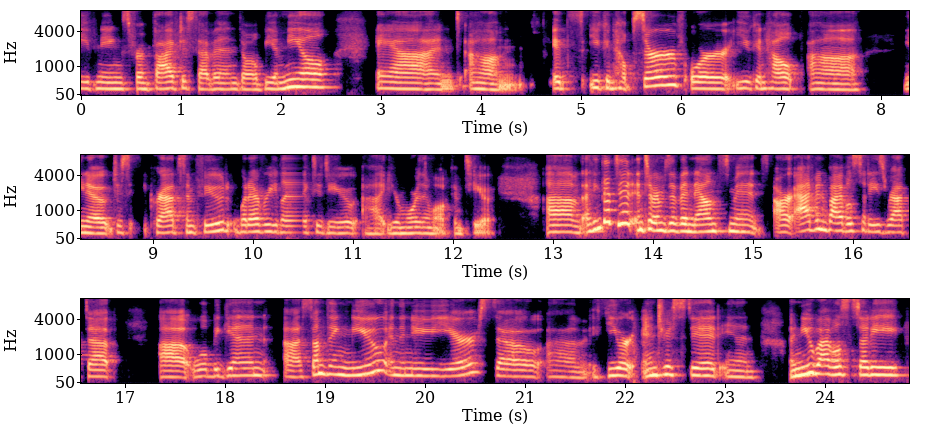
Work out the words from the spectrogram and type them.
evenings from five to seven. There'll be a meal, and um, it's you can help serve or you can help. Uh, you know, just grab some food, whatever you'd like to do, uh, you're more than welcome to. Um, I think that's it in terms of announcements. Our Advent Bible studies wrapped up. Uh, we'll begin uh, something new in the new year. So, um, if you are interested in a new Bible study,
